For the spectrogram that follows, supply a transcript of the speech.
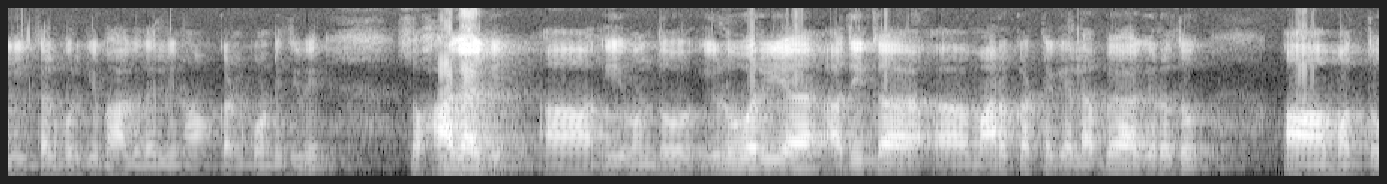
ಈ ಕಲಬುರಗಿ ಭಾಗದಲ್ಲಿ ನಾವು ಕಂಡುಕೊಂಡಿದ್ದೀವಿ. ಸೊ ಹಾಗಾಗಿ ಈ ಒಂದು ಇಳುವರಿಯ ಅಧಿಕ ಮಾರುಕಟ್ಟೆಗೆ ಲಭ್ಯ ಆಗಿರೋದು ಮತ್ತು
